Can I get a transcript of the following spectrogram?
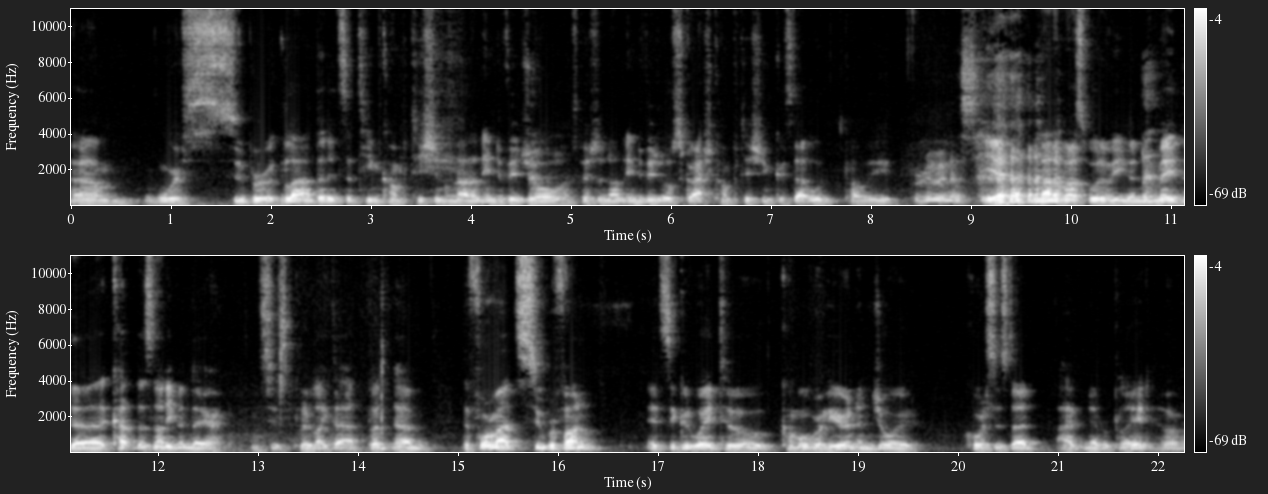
Um, we're super glad that it's a team competition, not an individual, especially not an individual scratch competition, because that would probably ruin us. yeah, none of us would have even made the cut that's not even there. Let's just put it like that. But um, the format's super fun. It's a good way to come over here and enjoy courses that I've never played or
